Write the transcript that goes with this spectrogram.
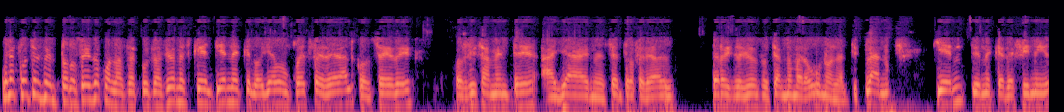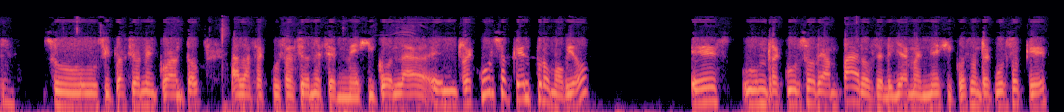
Una cosa es el proceso con las acusaciones que él tiene, que lo lleva un juez federal con sede precisamente allá en el Centro Federal de Registración Social número uno, en el Altiplano, quien tiene que definir su situación en cuanto a las acusaciones en México. La, el recurso que él promovió es un recurso de amparo, se le llama en México. Es un recurso que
